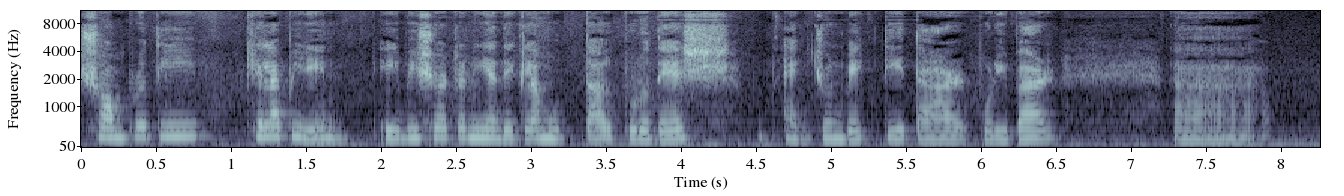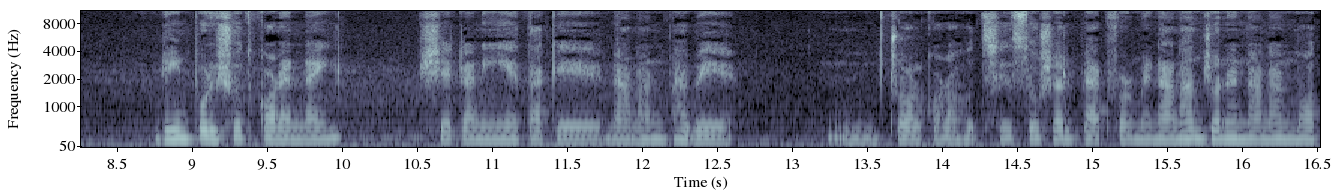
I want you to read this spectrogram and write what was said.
সম্প্রতি খেলাপি ঋণ এই বিষয়টা নিয়ে দেখলাম উত্তাল পুরো দেশ একজন ব্যক্তি তার পরিবার ঋণ পরিশোধ করেন নাই। সেটা নিয়ে তাকে নানানভাবে ট্রল করা হচ্ছে। সোশ্যাল প্ল্যাটফর্মে নানান জনের নানান মত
